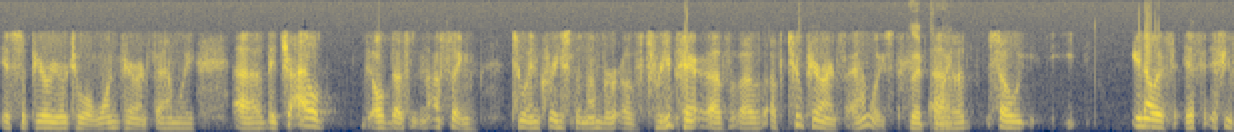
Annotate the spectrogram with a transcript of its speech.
is superior to a one parent family. Uh, the child bill does nothing to increase the number of three par- of, of, of two parent families. Good point. Uh, so you know, if, if if you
